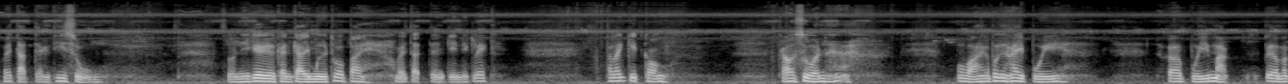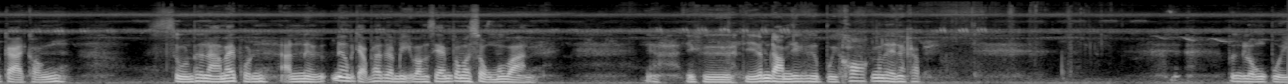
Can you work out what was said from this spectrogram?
ไว้ตัดแต่งที่สูง ส่วนนี้ก็คือกันไกรมือทั่วไป ไว้ตัดแต่งกิ่งเล็กๆ ภารกิจของชาวสวนนะฮะเมื่อวานก็เพิ่งให้ปุ๋ย แล้วก็ปุ๋ยหมักเติมอากาศของศูนย์พัฒนาไม้ผลอันหนึ่งเนื่องมาจากพระราชดำริวังแซมก็มาส่งเมื่อวานเนี่ยนี่คือสีดำๆนี่คือปุ๋ยคอกนั่นเลยนะครับ พิ่งลงปุ๋ย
